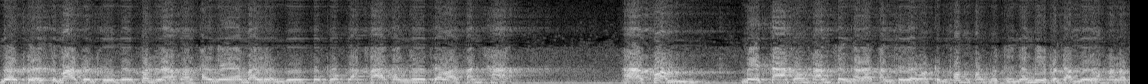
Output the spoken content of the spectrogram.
เมื่อเกิดสมาเป็นผู้เป็นคนแล้วก็ใครแน่มาเรื่องดูพวกพวกรักษากันอยู่แต่ว่าสัญชาติอ่าความเมตตาสงสารซึ่งกันและกันเรียว่าเป็นพ่อของบุตรยังมีประจำเลยหรอกสำหรับ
